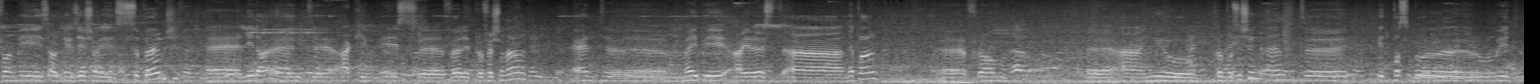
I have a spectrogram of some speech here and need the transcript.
for me, his organization is superb. Uh, Lila and uh, Akim is uh, very professional, and uh, maybe I rest uh, Nepal uh, from a new proposition, and it possible with.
